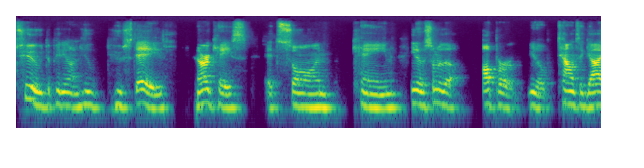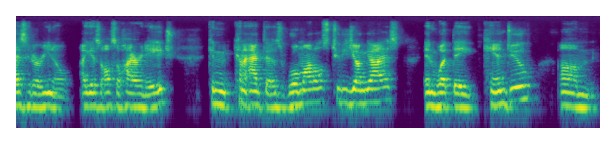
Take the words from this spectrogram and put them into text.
too, depending on who who stays. In our case, it's Son, Kane. You know, some of the upper, you know, talented guys that are, you know, I guess also higher in age, can kind of act as role models to these young guys and what they can do. Um,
